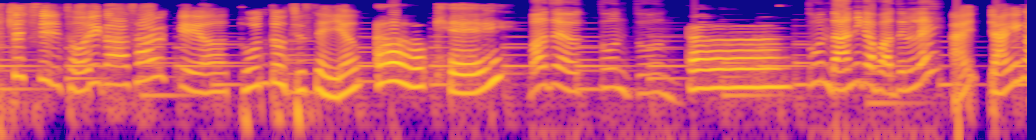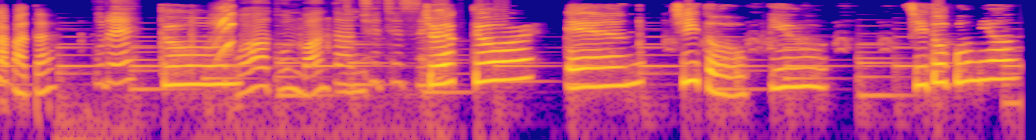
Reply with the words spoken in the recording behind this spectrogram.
치치치 저희가 사올게요 돈도 주세요 아, 오케이. 맞아요 돈 돈. 음, 돈 나니가 받을래? 아 양이가 받아 그래. 돈, 와 돈 많다 최채스. 조약돌, and 지도. 유. 지도 보면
